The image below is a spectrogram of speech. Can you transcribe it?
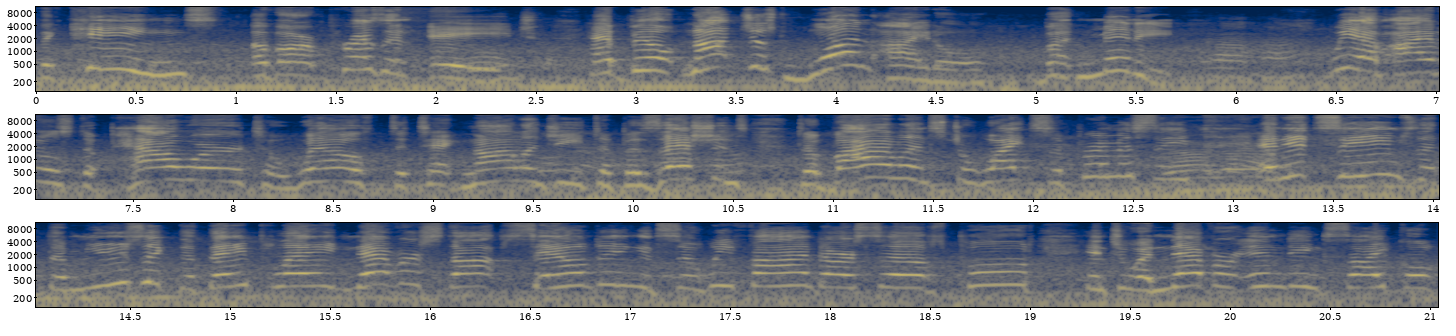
The kings of our present age have built not just one idol, but many. Uh-huh. We have idols to power, to wealth, to technology, to possessions, to violence, to white supremacy. And it seems that the music that they play never stops sounding. And so we find ourselves pulled into a never ending cycle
